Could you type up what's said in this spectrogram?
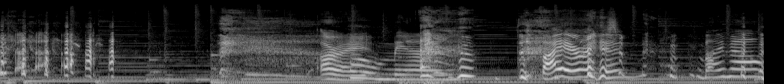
All right. Oh man. Bye, Erin. Bye, Mel.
